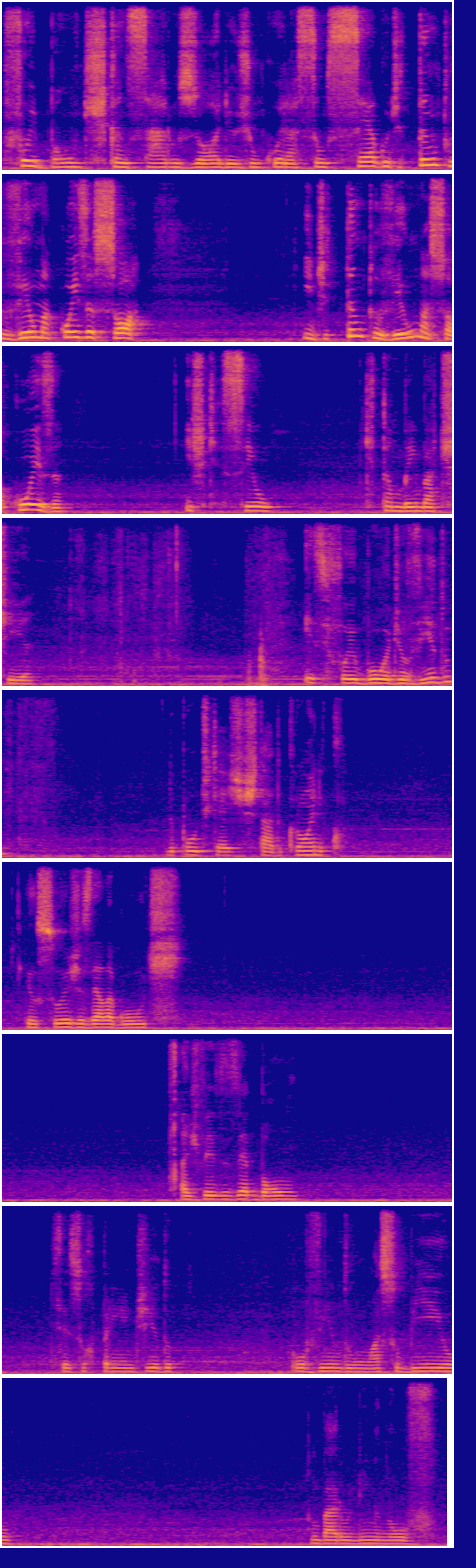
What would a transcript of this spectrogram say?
Foi bom descansar os olhos de um coração cego de tanto ver uma coisa só. E de tanto ver uma só coisa, esqueceu que também batia. Esse foi o Boa de Ouvido do podcast Estado Crônico. Eu sou a Gisela Gold. Às vezes é bom ser surpreendido ouvindo um assobio, um barulhinho novo.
